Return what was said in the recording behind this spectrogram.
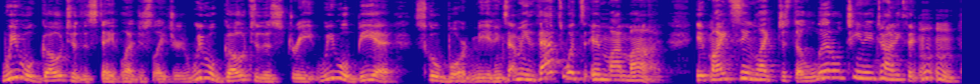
We will go to the state legislature. We will go to the street. We will be at school board meetings. I mean, that's what's in my mind. It might seem like just a little teeny tiny thing. Mm-mm.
